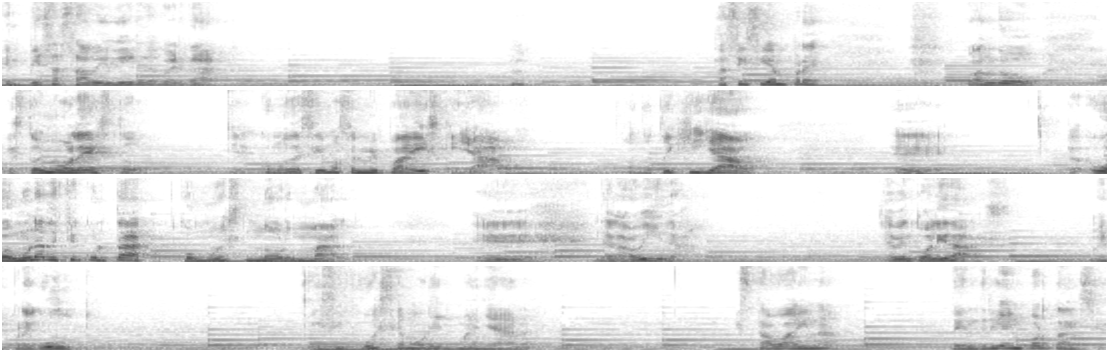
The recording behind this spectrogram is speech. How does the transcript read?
Empiezas a vivir de verdad. ¿Mm? Casi siempre cuando estoy molesto, eh, como decimos en mi país, quillao. Cuando estoy quillao, eh, o en una dificultad como es normal, eh, de la vida. eventualidades, me pregunto, ¿y si fuese a morir mañana? ¿Esta vaina tendría importancia?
